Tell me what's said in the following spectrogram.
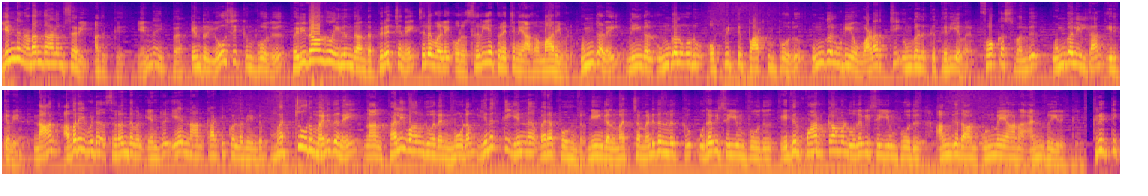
என்ன நடந்தாலும் சரி அதுக்கு என்ன இப்ப? என்று யோசிக்கும் போது பெரிதாக இருந்த அந்த பிரச்சனை சிலவேளை ஒரு சிறிய பிரச்சனையாக மாறிவிடும். உங்களை நீங்கள் உங்களோடு ஒப்பிட்டு பார்க்கும் போது உங்களுடைய வளர்ச்சி உங்களுக்கு தெரிய வரும். ஃபோக்கஸ் வந்து உங்களில் தான் இருக்க வேண்டும். நான் அவரை விட சிறந்தவன் என்று ஏன் நான் காட்டிக்கொள்ள வேண்டும்? மற்றொரு மனிதனை நான் பழி வாங்குவதன் மூலம் எனக்கு என்ன வரப்போகின்றது? நீங்கள் மற்ற மனிதர்களுக்கு உதவி செய்யும் போது எதிர்பார்க்காமல் உதவி செய்யும் போது அங்குதான் உண்மையான அன்பு இருக்கு.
